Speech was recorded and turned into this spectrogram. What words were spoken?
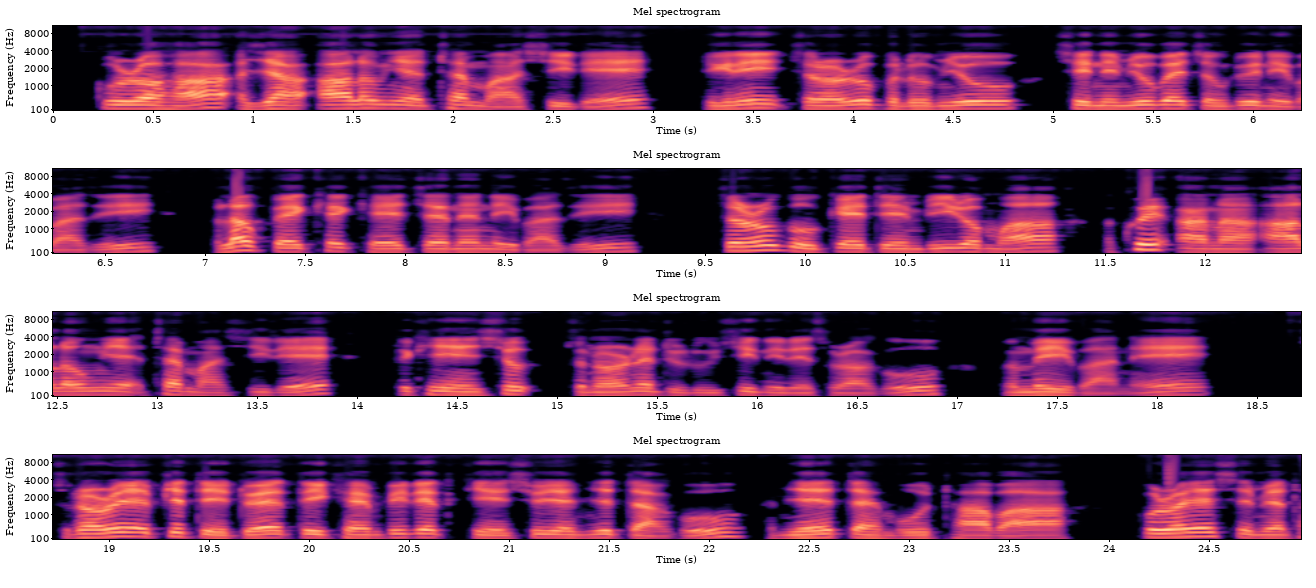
။ကိုရောဟာအရာအလုံးရဲ့အထက်မှာရှိတယ်။ဒီကနေ့ကျွန်တော်တို့ဘယ်လိုမျိုးခြေနေမျိုးပဲကြုံတွေ့နေပါစေဘလောက်ပဲခက်ခဲကြမ်းတမ်းနေပါစေ ကျွန်တော်တို့ကိုကယ်တင်ပြီးတော့မှအခွင့်အာဏာအလုံးရဲ့အထက်မှာရှိတဲ့သခင်ရှုကျွန်တော်တို့နဲ့အတူတူရှိနေတယ်ဆိုတာကိုမမေ့ပါနဲ့ကျွန်တော်ရဲ့အဖြစ်တွေအတွက်အသေးခံပေးတဲ့သခင်ရှုရဲ့မေတ္တာကိုအမြဲတမ်းဖိုးထားပါကိုရောရဲ့ရှင်မြတ်ထ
